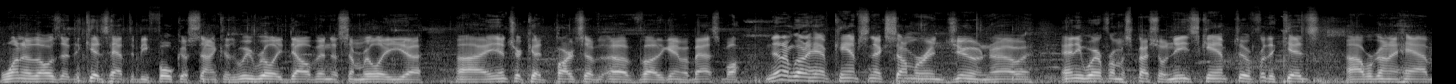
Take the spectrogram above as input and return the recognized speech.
one of those that the kids have to be focused on because we really delve into some really uh, uh, intricate parts of, of uh, the game of basketball. And then I'm going to have camps next summer in June. Uh, anywhere from a special needs camp to for the kids. Uh, we're going to have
